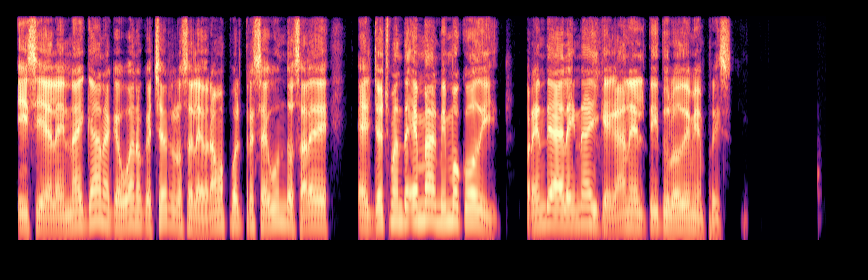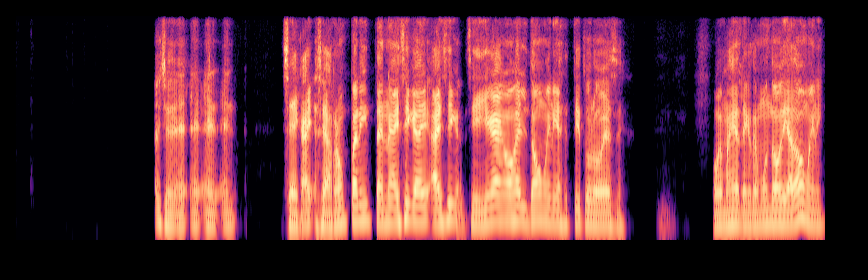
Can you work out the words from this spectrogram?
Y si el A Night gana, qué bueno, qué chévere, lo celebramos por tres segundos, sale el Judgment de, es más, el mismo Cody, prende a LA Knight y que gane el título de. Oye, el- el- el- el- se, cae- se rompe el internet. Ahí sí que, hay- ahí sí que- si llegan a coger Dominic ese título ese. Porque imagínate que todo el mundo odia a Dominic.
